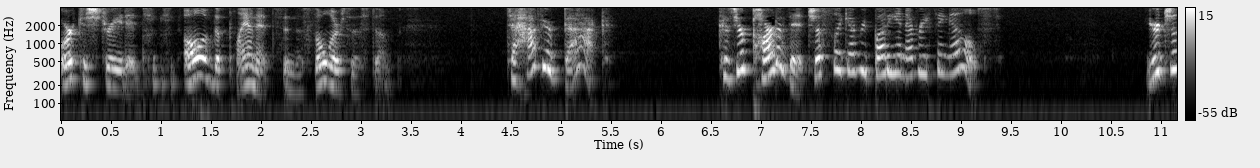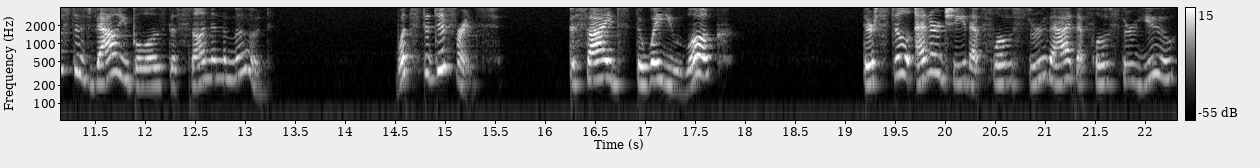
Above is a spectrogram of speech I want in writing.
orchestrated all of the planets in the solar system, to have your back. Because you're part of it, just like everybody and everything else. You're just as valuable as the sun and the moon. What's the difference? Besides the way you look, there's still energy that flows through that, that flows through you.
